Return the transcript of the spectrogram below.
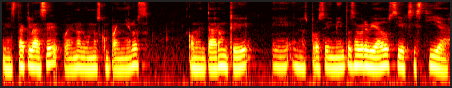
En esta clase, bueno, algunos compañeros comentaron que eh, en los procedimientos abreviados sí existía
